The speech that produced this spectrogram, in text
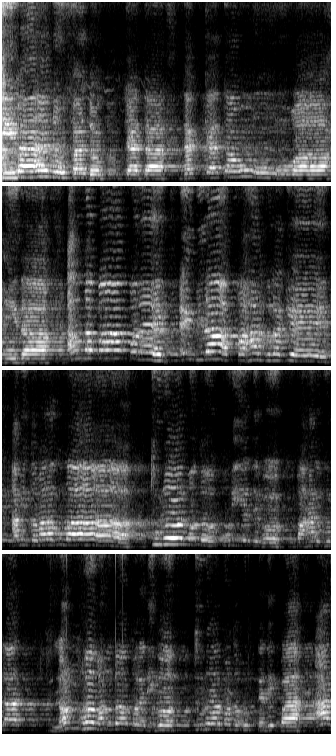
الجبال فدكتا دكة واحدة আল্লাহ পাক বলেন এই বিরাট পাহাড়গুলোকে আমি তোমার আল্লাহ তুলোর মতো উড়িয়ে দেব পাহাড়গুলা লন্ড ভন্ড করে দিব তুলোর মতো উঠতে দেখবা আজ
